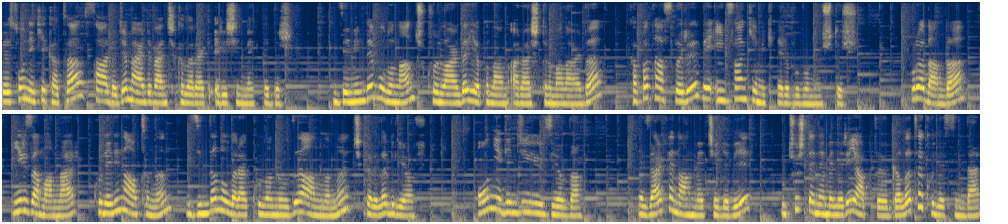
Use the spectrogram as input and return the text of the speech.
ve son iki kata sadece merdiven çıkılarak erişilmektedir. Zeminde bulunan çukurlarda yapılan araştırmalarda kafa tasları ve insan kemikleri bulunmuştur. Buradan da bir zamanlar kulenin altının zindan olarak kullanıldığı anlamı çıkarılabiliyor. 17. yüzyılda Hezarfen Ahmet Çelebi uçuş denemeleri yaptığı Galata Kulesi'nden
